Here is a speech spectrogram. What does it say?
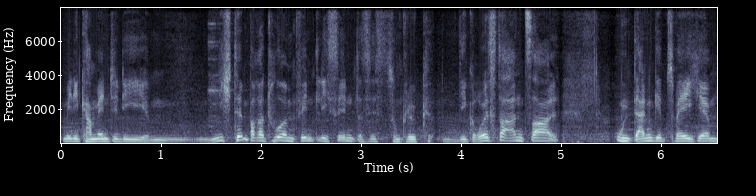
Medikamente, die ähm, nicht temperaturempfindlich sind. Das ist zum Glück die größte Anzahl. Und dann gibt es welche,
